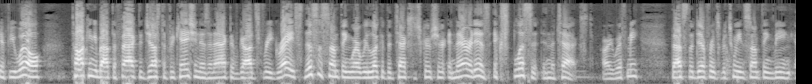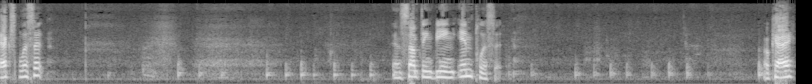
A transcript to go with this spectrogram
if you will, talking about the fact that justification is an act of God's free grace, this is something where we look at the text of Scripture and there it is, explicit in the text. Are you with me? That's the difference between something being explicit and something being implicit. Okay?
